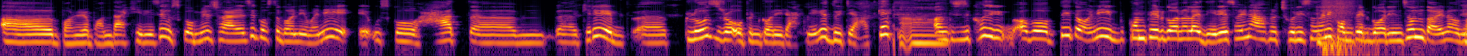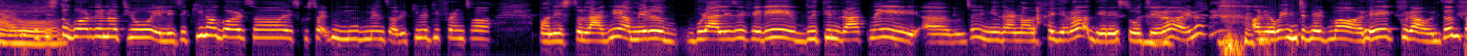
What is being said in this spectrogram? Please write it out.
भनेर भन्दाखेरि चाहिँ उसको मेरो छोराले चाहिँ कस्तो गर्ने भने उसको हात के अरे क्लोज र ओपन गरिराख्ने क्या दुइटै हात के? अनि त्यसपछि खोइ अब त्यही त हो नि कम्पेयर गर्नलाई धेरै छैन आफ्नो छोरीसँग नै कम्पेयर गरिन्छ नि त होइन? त्यस्तो गर्दैन थियो यसले चाहिँ किन गर्छ यसको मुभमेन्ट्सहरू किन डिफ्रेन्ट छ? भने जस्तो लाग्ने। अब मेरो बुढाले चाहिँ फेरि दुई तिन रात नै हुन्छ नि निन्द्रा नलागेर धेरै सोचेर होइन अनि अब इन्टरनेटमा हरेक कुरा हुन्छ नि त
